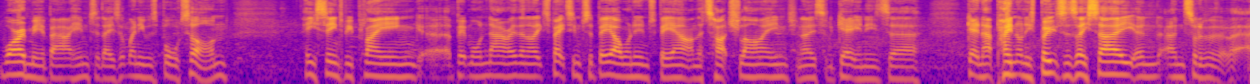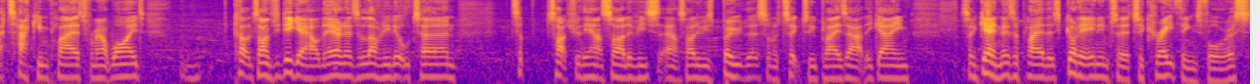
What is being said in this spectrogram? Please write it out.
worried me about him today is that when he was brought on, he seemed to be playing a bit more narrow than I'd expect him to be. I wanted him to be out on the touchline, you know, sort of getting his uh, getting that paint on his boots, as they say, and, and sort of uh, attacking players from out wide. A couple of times he did get out there, and there's a lovely little turn, t- touch with the outside of his outside of his boot that sort of took two players out of the game. So again, there's a player that's got it in him to, to create things for us.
